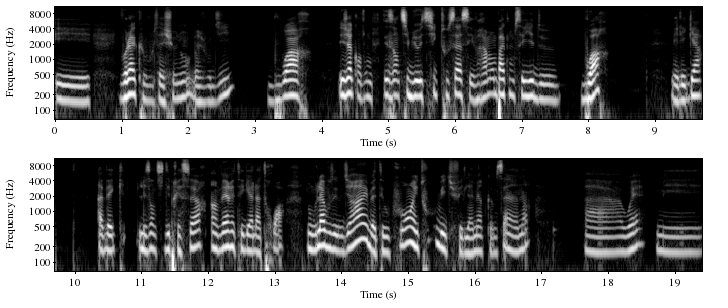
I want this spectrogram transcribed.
Et voilà, que vous le sachiez ou non, bah, je vous le dis, boire, déjà quand on... Des antibiotiques, tout ça, c'est vraiment pas conseillé de boire. Mais les gars, avec les antidépresseurs, un verre est égal à 3. Donc là, vous allez vous dire, ah, bah, t'es au courant et tout, mais tu fais de la merde comme ça, nan, Bah ouais, mais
